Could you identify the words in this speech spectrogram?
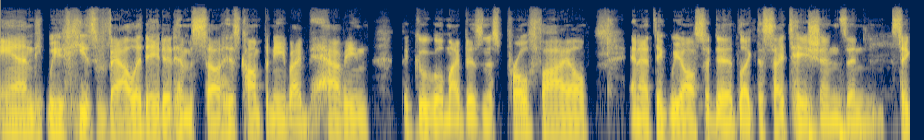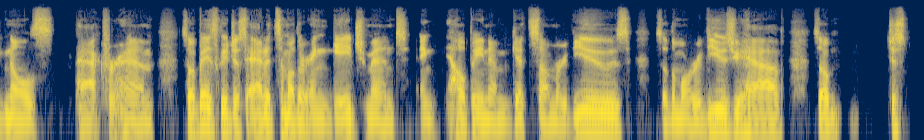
and we, he's validated himself, his company, by having the Google My Business profile. And I think we also did like the citations and signals pack for him. So basically, just added some other engagement and helping him get some reviews. So the more reviews you have, so just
